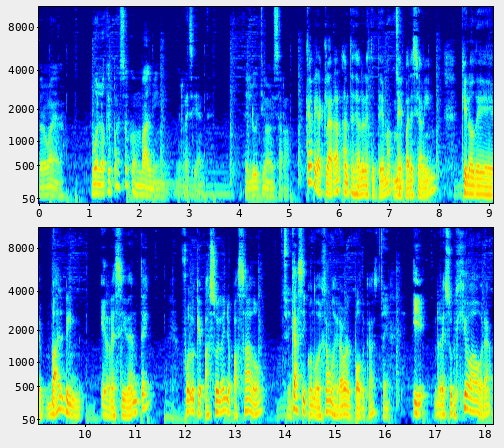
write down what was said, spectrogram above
Pero bueno. Bueno, lo que pasó con Balvin, Residente. El último Bizarro. Cabe aclarar, antes de hablar de este tema, me parece a mí, que lo de Balvin y Residente fue lo que pasó el año pasado, Sí. casi cuando dejamos de grabar el podcast, Sí. y resurgió ahora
